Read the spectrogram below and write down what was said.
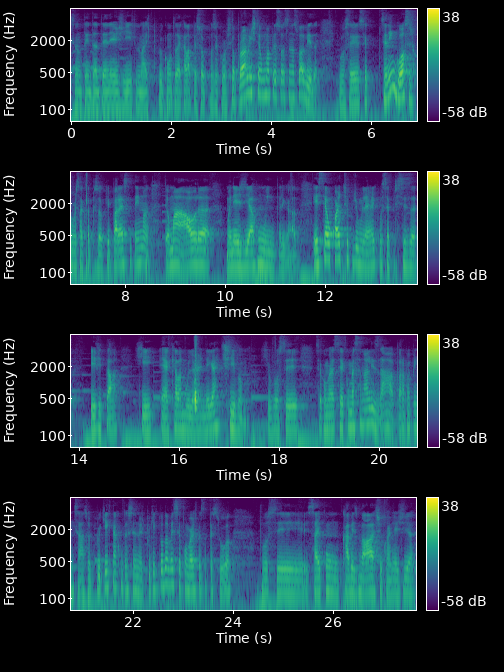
você não tem tanta energia e tudo mais por conta daquela pessoa que você conversou. Provavelmente tem alguma pessoa assim na sua vida. Que você, você, você nem gosta de conversar com essa pessoa, porque parece que tem, mano, tem uma aura, uma energia ruim, tá ligado? Esse é o quarto tipo de mulher que você precisa evitar, que é aquela mulher negativa, mano que você, você, começa, você começa a analisar, parar pra pensar sobre por que está acontecendo isso, por que toda vez que você conversa com essa pessoa, você sai com cabeça baixo, com a energia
